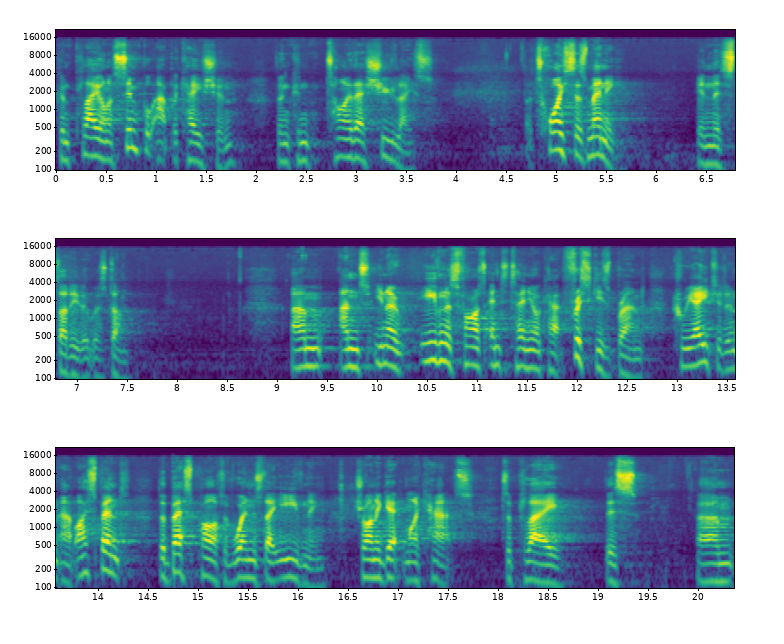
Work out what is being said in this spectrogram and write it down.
can play on a simple application than can tie their shoelace. Twice as many in this study that was done. Um, and, you know, even as far as Entertain your cat, Friskies brand created an app. I spent the best part of Wednesday evening trying to get my cats to play this um,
